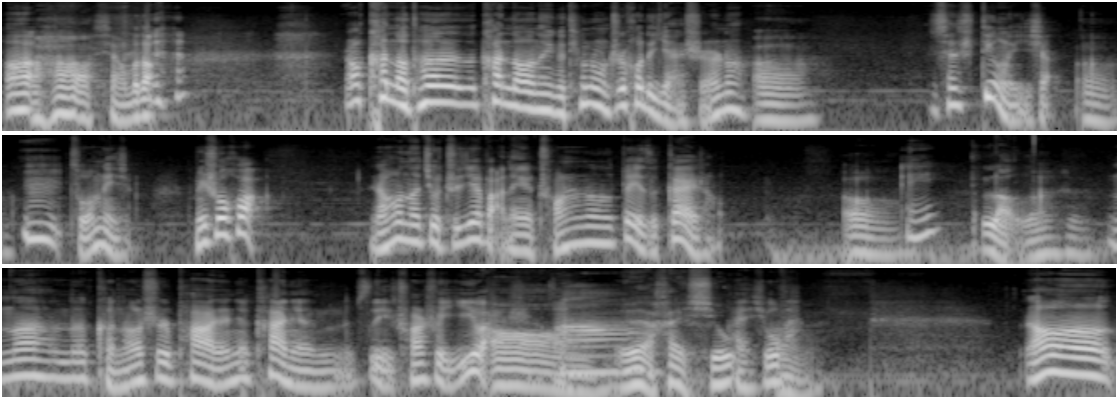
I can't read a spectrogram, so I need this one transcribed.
啊，啊 想不到。然后看到他看到那个听众之后的眼神呢，啊。先是定了一下，嗯，嗯，琢磨了一下，没说话，然后呢，就直接把那个床上的被子盖上了。哦，哎，冷啊，是。那那可能是怕人家看见自己穿睡衣吧。哦啊，有点害羞，害羞吧嗯。然后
